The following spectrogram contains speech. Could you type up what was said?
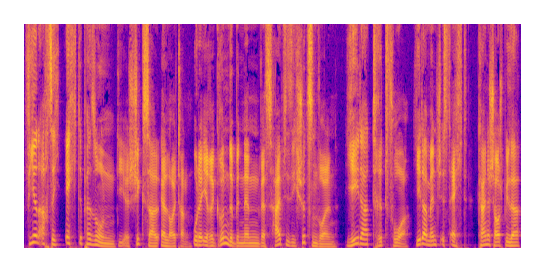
84 echte Personen, die ihr Schicksal erläutern oder ihre Gründe benennen, weshalb sie sich schützen wollen. Jeder tritt vor. Jeder Mensch ist echt keine Schauspieler,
